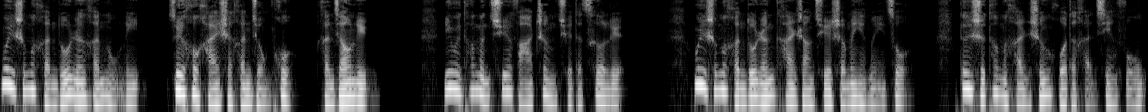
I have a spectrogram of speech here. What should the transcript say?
为什么很多人很努力，最后还是很窘迫、很焦虑？因为他们缺乏正确的策略。为什么很多人看上去什么也没做，但是他们很生活的很幸福？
